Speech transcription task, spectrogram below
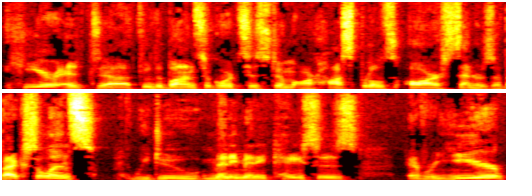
here at uh, through the Bon Secours system, our hospitals are centers of excellence. We do many, many cases every year.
